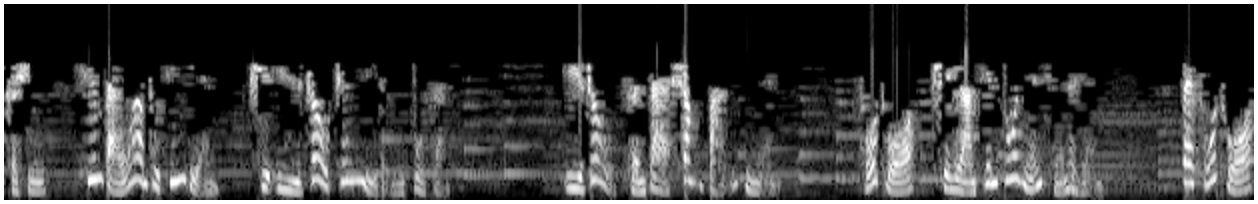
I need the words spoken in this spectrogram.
可是千百万部经典是宇宙真理的一部分，宇宙存在上百亿年，佛陀是两千多年前的人，在佛陀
